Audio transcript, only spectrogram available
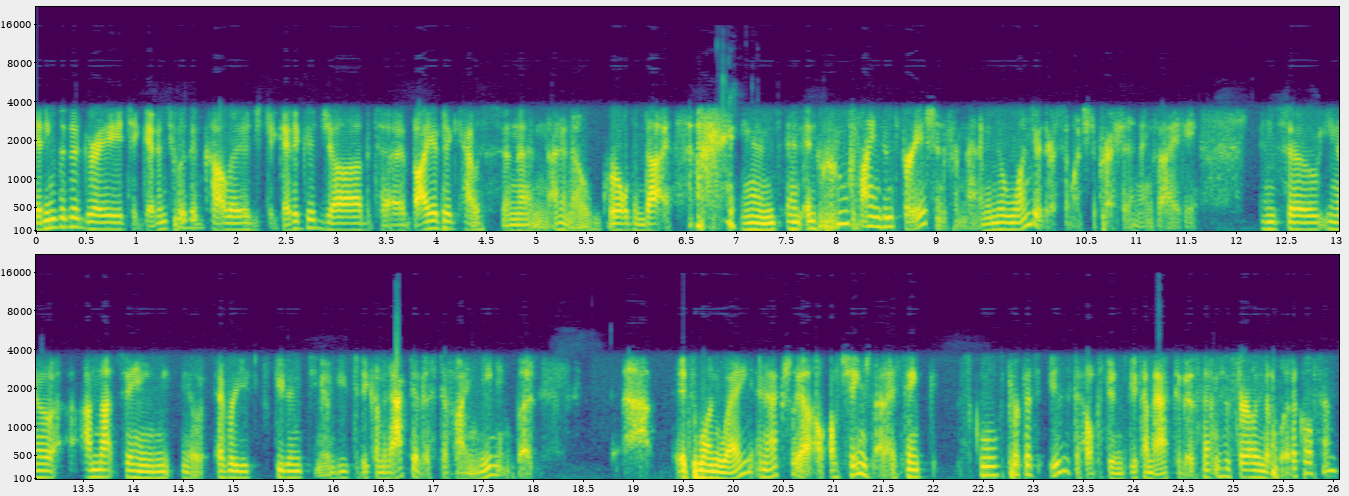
getting the good grade, to get into a good college, to get a good job, to buy a big house, and then I don't know, grow old and die. and and and who finds inspiration from that? I mean, no wonder there's so much depression and anxiety. And so, you know, I'm not saying you know every student you know needs to become an activist to find meaning, but uh, it's one way. And actually, I'll, I'll change that. I think school's purpose is to help students become activists, not necessarily in the political sense,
